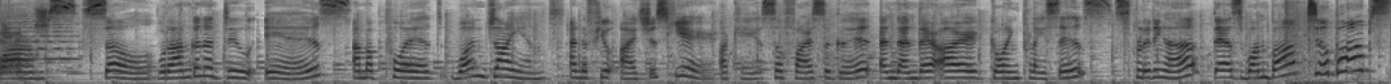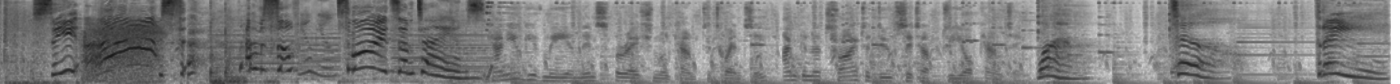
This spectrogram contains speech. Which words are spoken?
bombs. So, what I'm gonna do is... I'ma put one giant and a few archers here. Okay, so far so good. And then there are going places. Splitting up. There's one bomb. Two bombs. See? Ah! I'm so smart sometimes. Can you give me an inspirational count to 20? I'm gonna try to do sit up to your counting. One, two, three,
